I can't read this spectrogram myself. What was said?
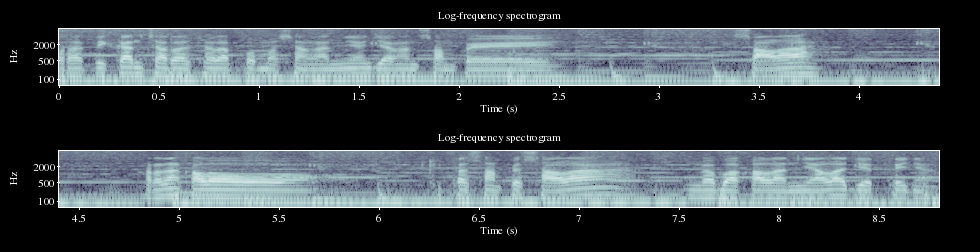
perhatikan cara-cara pemasangannya jangan sampai salah. Karena kalau kita sampai salah nggak bakalan nyala JT nya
